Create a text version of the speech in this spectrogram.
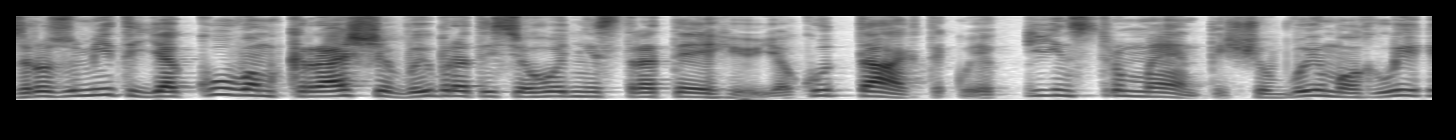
Зрозуміти, яку вам краще вибрати сьогодні стратегію, яку тактику, які інструменти, щоб ви могли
